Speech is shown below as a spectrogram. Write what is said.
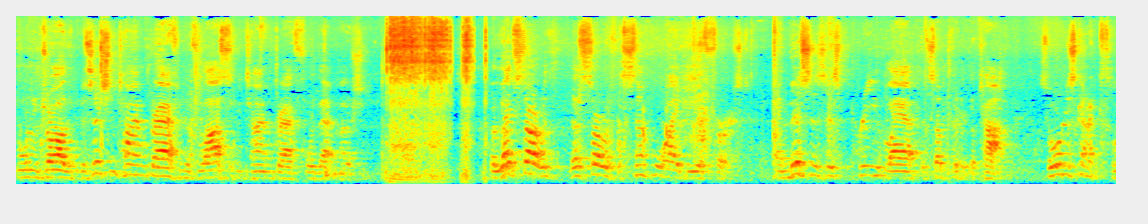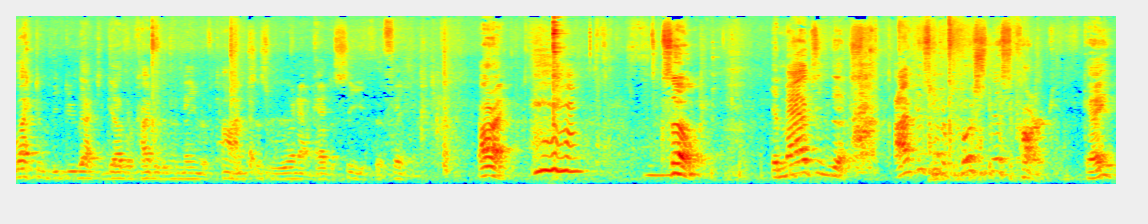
I wanna draw the position time graph and the velocity time graph for that motion. But let's start with, let's start with a simple idea first. And this is this pre-lab that's up there at the top. So we're just gonna collectively do that together, kind of in the name of time, since we went out and had to see the thing. All right. So, imagine this. I'm just gonna push this cart, okay?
